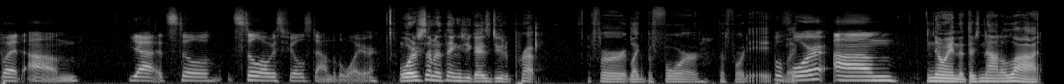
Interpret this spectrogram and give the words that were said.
But um, yeah, it still it still always feels down to the wire. What are some of the things you guys do to prep for like before the 48? Like, Before, um, knowing that there's not a lot,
